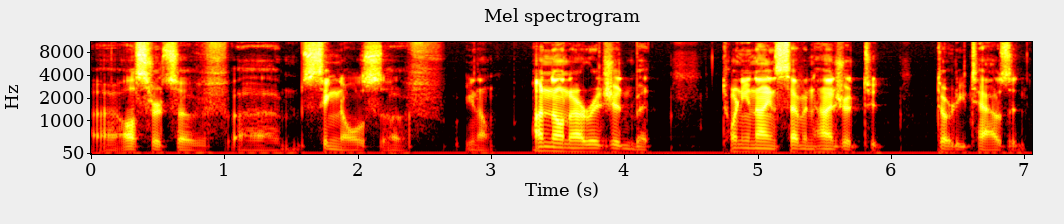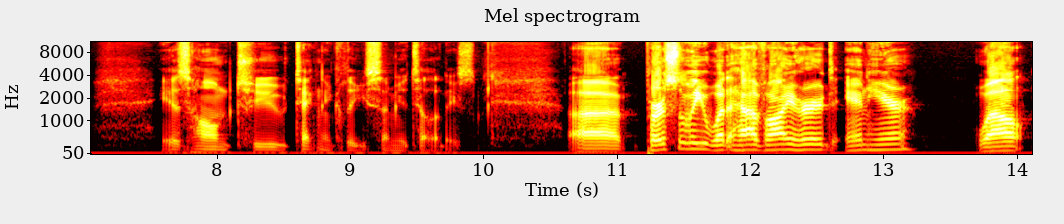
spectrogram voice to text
uh, all sorts of um, signals of you know unknown origin, but 29,700 to 30,000 is home to technically some utilities. Uh, personally, what have I heard in here? Well,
